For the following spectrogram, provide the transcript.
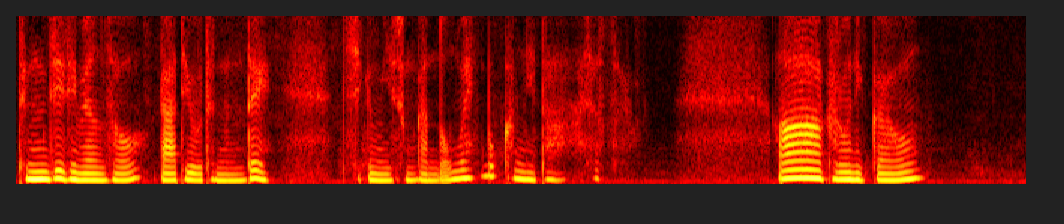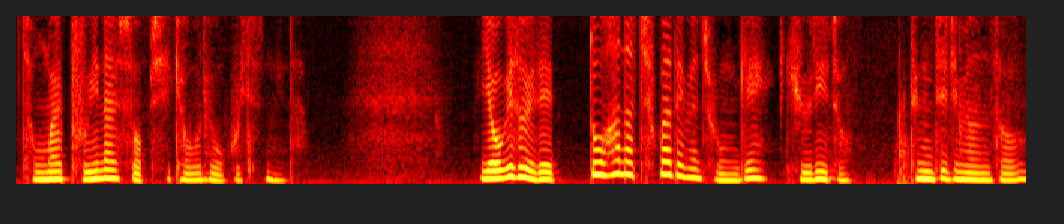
등지지면서 라디오 듣는데 지금 이 순간 너무 행복합니다. 하셨어요. 아, 그러니까요. 정말 부인할 수 없이 겨울이 오고 있습니다. 여기서 이제 또 하나 추가되면 좋은 게 귤이죠. 등지지면서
